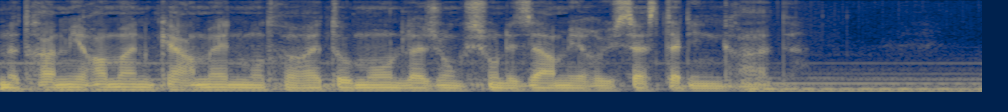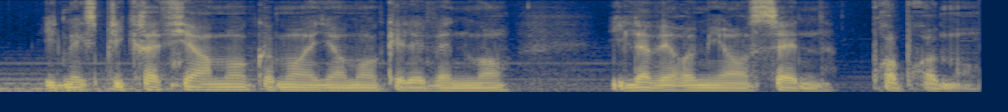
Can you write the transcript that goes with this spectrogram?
notre ami Roman Carmen montrerait au monde la jonction des armées russes à Stalingrad. Il m'expliquerait fièrement comment, ayant manqué l'événement, il l'avait remis en scène proprement.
